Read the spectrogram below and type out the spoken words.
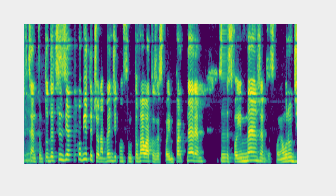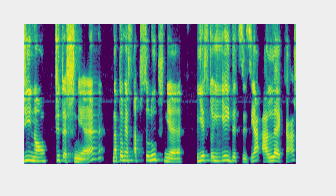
w właśnie. centrum. To decyzja kobiety, czy ona będzie konsultowała to ze swoim partnerem, ze swoim mężem, ze swoją rodziną, czy też nie. Natomiast absolutnie jest to jej decyzja, a lekarz,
